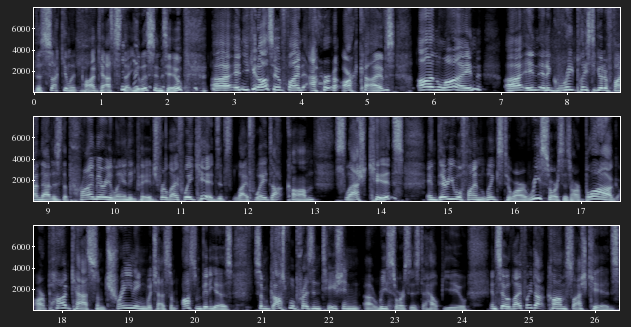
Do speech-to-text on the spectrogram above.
the succulent podcasts that you listen to. Uh, and you can also find our archives online. Uh, and, and a great place to go to find that is the primary landing page for Lifeway Kids. It's lifeway.com slash kids. And there you will find links to our resources, our blog, our podcast, some training, which has some awesome videos, some gospel presentation uh, resources to help you. And so lifeway.com slash kids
